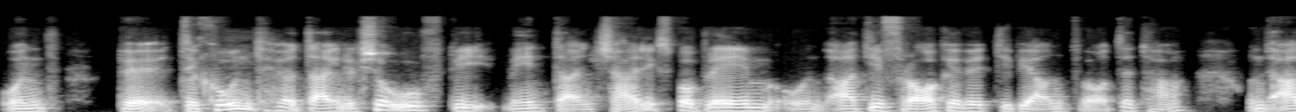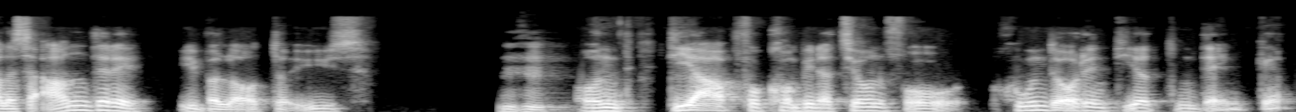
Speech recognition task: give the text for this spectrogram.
Und der Kunde hört eigentlich schon auf bei, wir haben da ein Entscheidungsproblem und ah, die Frage wird die beantwortet haben und alles andere überlässt er uns. Mhm. Und die Art von Kombination von kundenorientiertem Denken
